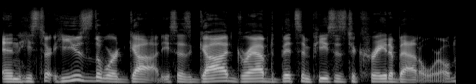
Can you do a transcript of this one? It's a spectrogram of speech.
and he start, he uses the word God. He says God grabbed bits and pieces to create a battle world.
